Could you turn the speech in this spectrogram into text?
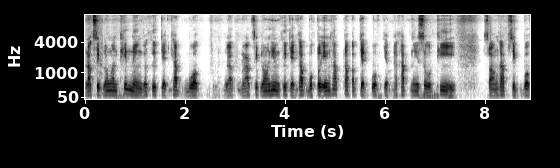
หลัก 10รางวัลที่ 1 ก็คือ 7 ครับ บวกหลักหลัก10รางวัลที่ 1 คือ 7 ครับ บวกตัวเองครับ เท่ากับ 7 บวก 7 นะครับ ในสูตรที่ 2ครับ10บวก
